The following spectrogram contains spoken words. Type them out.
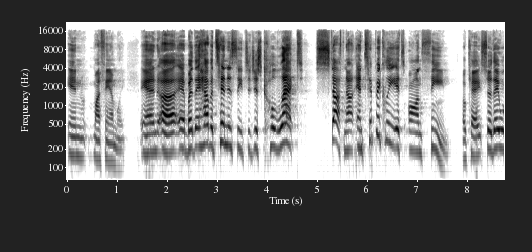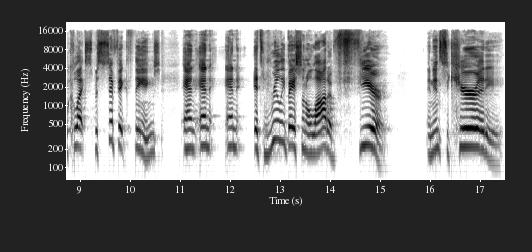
in my family, and uh, but they have a tendency to just collect stuff now, and typically it's on theme. Okay, so they will collect specific things, and and and it's really based on a lot of fear and insecurity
